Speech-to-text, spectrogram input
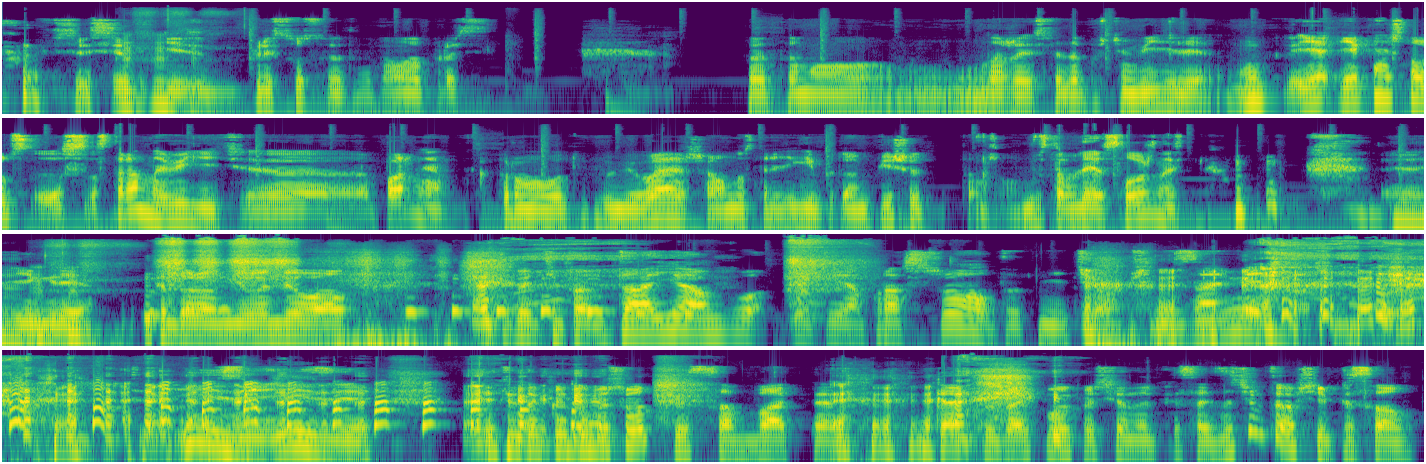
все-таки присутствует в этом вопросе. Поэтому даже если, допустим, видели... Ну, я, я конечно, вот странно видеть э, парня, которому вот выбиваешь, а он на стратегии потом пишет, там, выставляет сложность э, игре, которую он не выбивал. Такой, типа, да я вот, тут я прошел, тут ничего вообще не заметил. Изи, изи. И ты такой думаешь, вот ты собака. Как ты так мог вообще написать? Зачем ты вообще писал?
